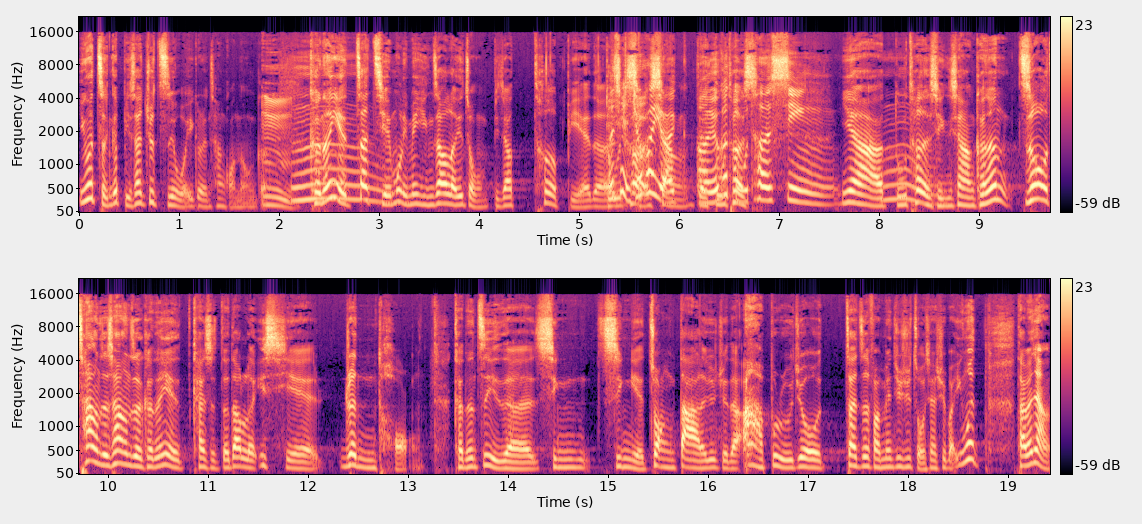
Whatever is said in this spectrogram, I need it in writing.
因为整个比赛就只有我一个人唱广东歌。嗯，可能也在节目里面营造了一种比较特别的，而且就会有呃有一个对独特性。呀独特的形象，可能之后唱着唱着，可能也开始得到了一些认同，可能自己的心心也壮大了，就觉得啊，不如就在这方面继续走下去吧。因为坦白讲，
